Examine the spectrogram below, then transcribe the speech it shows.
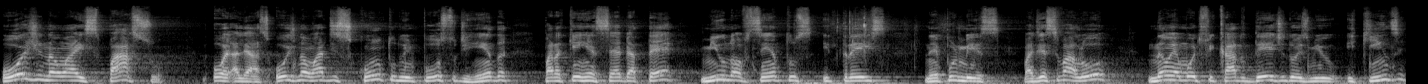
Hoje não há espaço, aliás, hoje não há desconto do imposto de renda para quem recebe até 1.903 né, por mês. Mas esse valor não é modificado desde 2015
